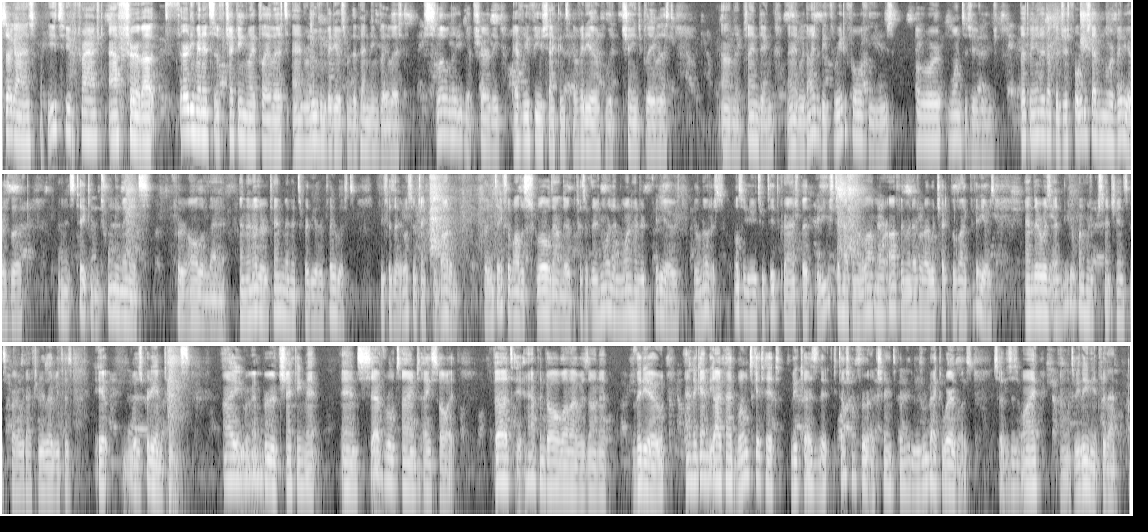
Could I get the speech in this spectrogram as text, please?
So guys, YouTube crashed after about 30 minutes of checking my playlist and removing videos from the pending playlist. Slowly but surely, every few seconds a video would change playlist on the pending, and it would either be 3 to 4 views or 1 to 2 views. But we ended up with just 47 more videos left, and it's taken 20 minutes for all of that, and another 10 minutes for the other playlists because I also checked the bottom, but it takes a while to scroll down there because if there's more than 100 videos, you'll notice. Also, YouTube did crash, but it used to happen a lot more often whenever I would check the liked videos, and there was a near 100% chance that I would have to reload because it was pretty intense. I remember checking that, and several times I saw it, but it happened all while I was on a video, and again, the iPad won't get hit because it does offer a chance for me to resume back to where it was. So this is why I want to be lenient for that.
